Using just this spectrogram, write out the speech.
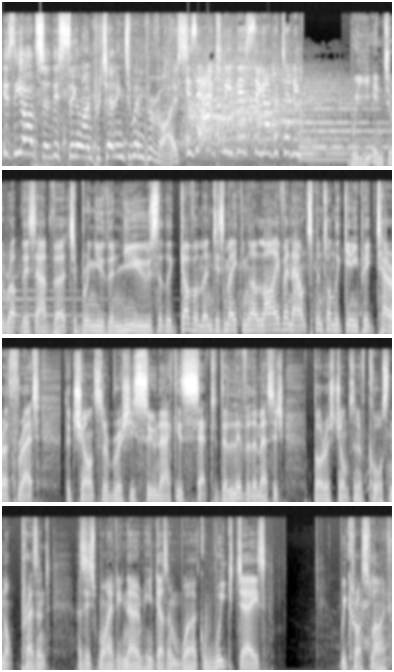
Is the answer this thing I'm pretending to improvise? Is it actually this thing I'm pretending? We interrupt this advert to bring you the news that the government is making a live announcement on the guinea pig terror threat. The Chancellor Rishi Sunak is set to deliver the message. Boris Johnson, of course, not present, as it's widely known he doesn't work weekdays. We cross live.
